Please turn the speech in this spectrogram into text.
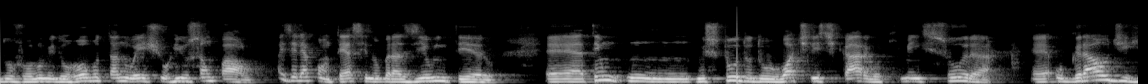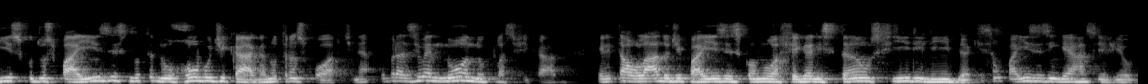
do volume do roubo está no eixo Rio-São Paulo, mas ele acontece no Brasil inteiro. É, tem um, um, estudo do Watchlist Cargo que mensura é, o grau de risco dos países no, no roubo de carga, no transporte. Né? O Brasil é nono classificado ele está ao lado de países como Afeganistão, Síria e Líbia, que são países em guerra civil.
